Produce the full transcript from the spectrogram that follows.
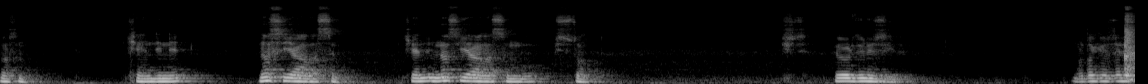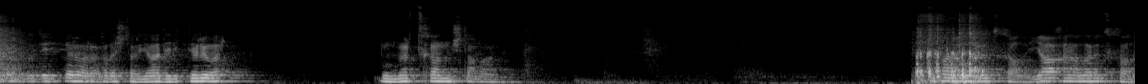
Bakın kendini nasıl yağlasın? Kendini nasıl yağlasın bu piston? İşte gördüğünüz gibi. Burada gözenekler, burada delikleri var arkadaşlar. Yağ delikleri var. Bunlar tıkanmış tamamen. Kanalları tıkalı, yağ kanalları tıkalı.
